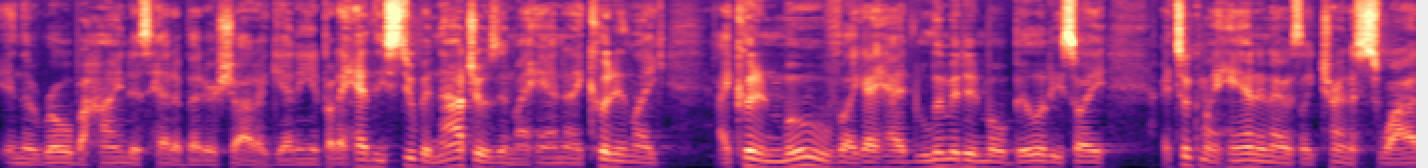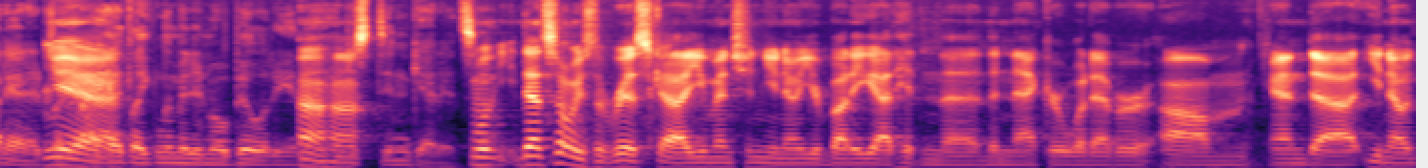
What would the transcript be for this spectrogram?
in the row behind us had a better shot at getting it. But I had these stupid nachos in my hand, and I couldn't like I couldn't move. Like I had limited mobility, so I I took my hand and I was like trying to swat at it, but Yeah. I had like limited mobility, and Uh-huh. I just didn't get it. So. Well, that's always the risk. Uh, you mentioned, you know, your buddy got hit in the, the neck or whatever. Um, and, uh, you know,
